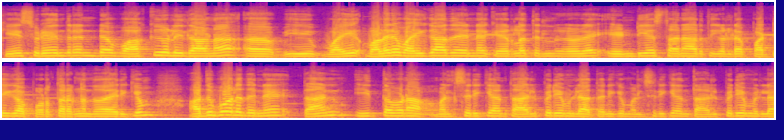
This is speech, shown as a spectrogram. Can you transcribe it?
കെ സുരേന്ദ്രന്റെ വാക്കുകൾ ഇതാണ്. ഈ വൈ വളരെ വൈകാതെ തന്നെ കേരളത്തിലെ എൻ ഡി എ സ്ഥാനാർത്ഥികളുടെ പട്ടിക പുറത്തിറങ്ങുന്നതായിരിക്കും. അതുപോലെ തന്നെ താൻ ഇത്തവണ മത്സരിക്കാൻ താല്പര്യമില്ല തനിക്ക് മത്സരിക്കാൻ താല്പര്യമില്ല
